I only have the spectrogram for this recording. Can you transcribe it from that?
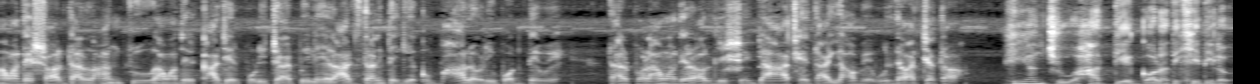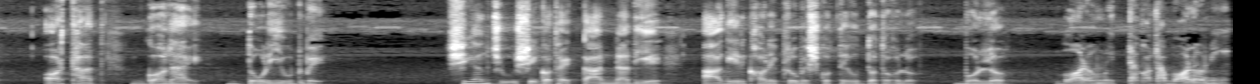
আমাদের সর্দার লাংচু আমাদের কাজের পরিচয় পেলে রাজধানীতে গিয়ে খুব ভালো রিপোর্ট দেবে। তারপর আমাদের অদৃশ্যে যা আছে তাই হবে বুঝতে পারছ তো? হিয়াংচু হাত দিয়ে গলা দেখিয়ে দিল অর্থাৎ গলায় দড়ি উঠবে। শিয়াংচু সে কথায় কান না দিয়ে আগের ঘরে প্রবেশ করতে উদ্যত হলো বলল বড় মিথ্যা কথা বলনি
